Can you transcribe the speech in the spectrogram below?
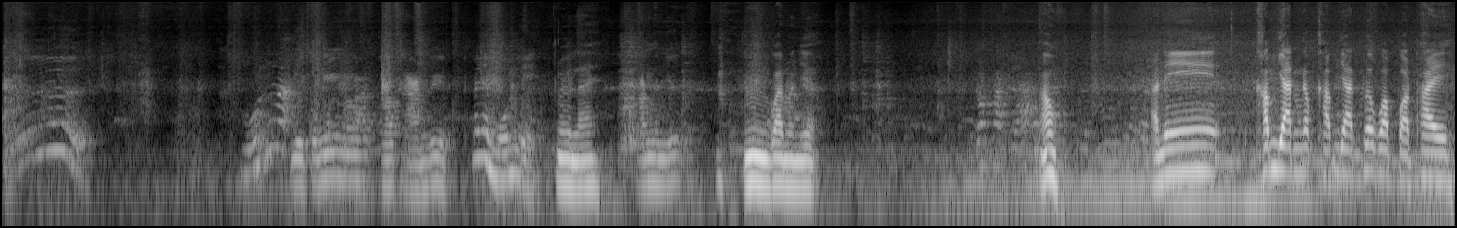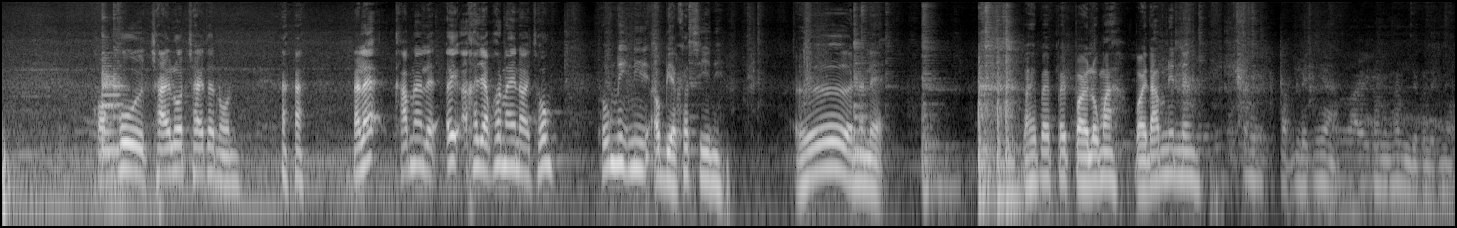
เออหมุนอะอยู่ตรงนี้เขาเขาทางพี่ไม่ได้หมุนดิไม่เป็นไรควันมันเยอะอืมควันมันเยอะ เอาอันนี้คำยันครับคำยันเพื่อความปลอดภัยของผู้ใช้รถใช้ถนน นั่นแหละคำนั่นแหละเอ้ยขยับข้างในหน่อยทงทงนี่นี่เอาเบียดคัดซีนี่ เออนั่นแหละ ไปไปไปปล่อยลงมาปล่อยดำนิดนึงกับเล็กเนี่ยทำทำอยู่กับเล็กเนี่ย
